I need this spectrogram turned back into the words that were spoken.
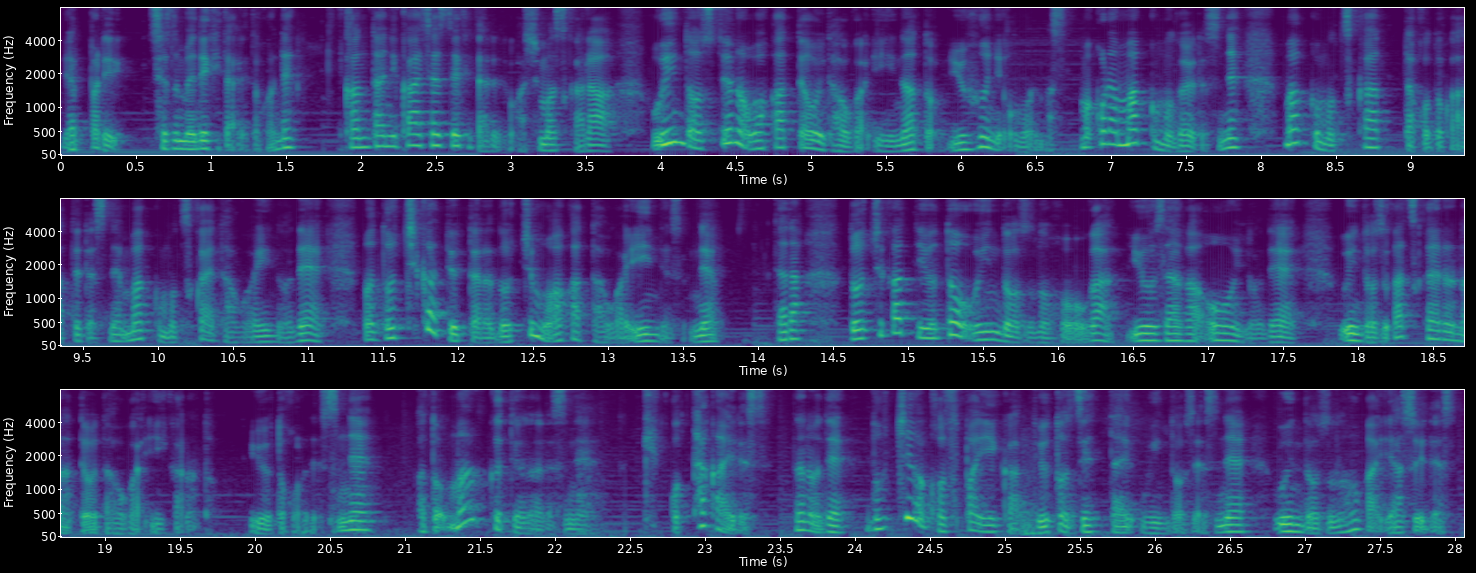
やっぱり説明できたりとかね、簡単に解説できたりとかしますから、Windows っていうのは分かっておいた方がいいなというふうに思います。まあ、これは Mac も同様ですね。Mac も使ったことがあってですね、Mac も使えた方がいいので、まあ、どっちかって言ったらどっちも分かった方がいいんですよね。ただ、どっちかっていうと Windows の方がユーザーが多いので、Windows が使えるようになっておいた方がいいかなというところですね。あと Mac っていうのはですね、結構高いです。なので、どっちがコスパいいかっていうと絶対 Windows ですね。Windows の方が安いです。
